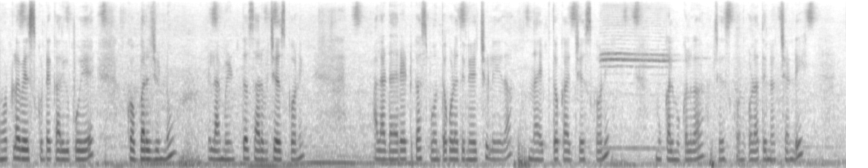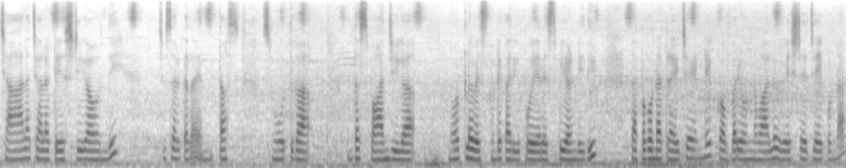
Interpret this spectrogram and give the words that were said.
నోట్లో వేసుకుంటే కరిగిపోయే కొబ్బరి జున్ను ఇలా మింట్తో సర్వ్ చేసుకొని అలా డైరెక్ట్గా స్పూన్తో కూడా తినేయచ్చు లేదా నైఫ్తో కట్ చేసుకొని ముక్కలు ముక్కలుగా చేసుకొని కూడా తినొచ్చండి. చాలా చాలా టేస్టీగా ఉంది. చూసారు కదా? ఎంత స్మూత్గా ఎంత స్పాంజీగా నోట్లో వేసుకుంటే కరిగిపోయే రెసిపీ అండి ఇది. తప్పకుండా ట్రై చేయండి. కొబ్బరి ఉన్న వాళ్ళు వేస్టేజ్ చేయకుండా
